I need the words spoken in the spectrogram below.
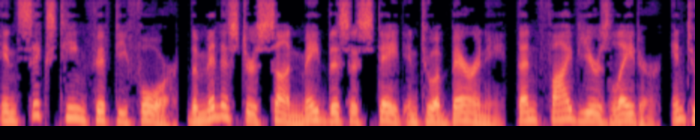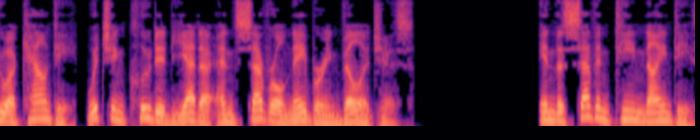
In 1654, the minister's son made this estate into a barony, then five years later, into a county, which included Jette and several neighbouring villages. In the 1790s,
